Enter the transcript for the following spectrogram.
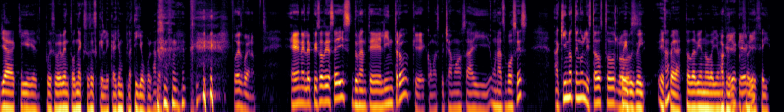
ya aquí el, pues su evento Nexus es que le cayó un platillo volando. Pues bueno, en el episodio 6, durante el intro, que como escuchamos hay unas voces, aquí no tengo enlistados todos los... Wait, wait, wait. Espera, todavía no vayamos Ok, al ok, episodio ok. 6.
